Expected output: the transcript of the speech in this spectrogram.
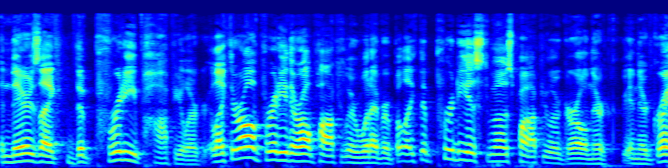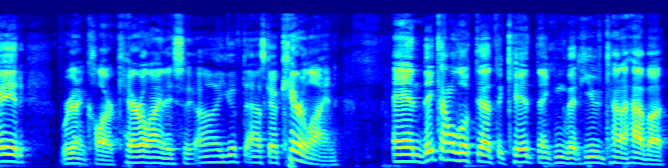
and there's like the pretty popular, like they're all pretty, they're all popular, whatever. But like the prettiest, most popular girl in their in their grade, we're gonna call her Caroline. They say, "Oh, you have to ask out Caroline," and they kind of looked at the kid, thinking that he would kind of have a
